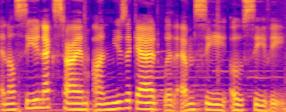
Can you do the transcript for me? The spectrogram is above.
and I'll see you next time on Music Ed with MC OCV.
